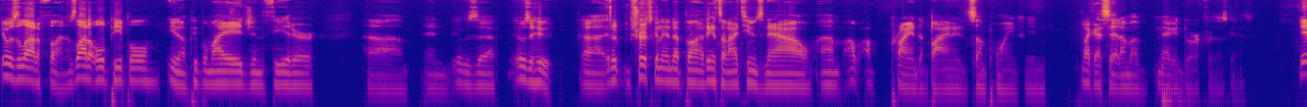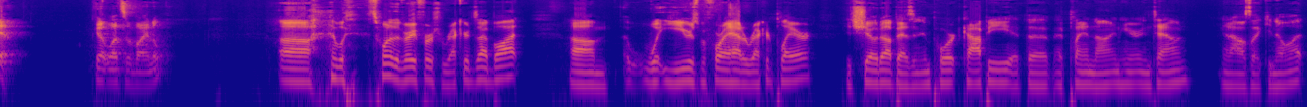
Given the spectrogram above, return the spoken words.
it was a lot of fun. It was a lot of old people, you know, people my age in the theater, uh, and it was a it was a hoot. Uh, it'll- I'm sure it's going to end up on. I think it's on iTunes now. Um, I'll, I'll probably end up buying it at some point. I mean, like I said, I'm a mega dork for those guys. yeah. Got lots of vinyl. Uh, it was, it's one of the very first records I bought. Um, what years before I had a record player? It showed up as an import copy at the at Plan Nine here in town, and I was like, you know what?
